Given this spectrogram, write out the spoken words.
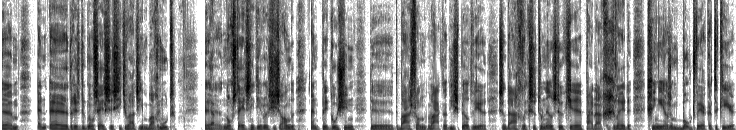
Um, en uh, er is natuurlijk nog steeds de situatie in Bakhmut. Uh, ja. Nog steeds niet in Russische handen. En Prigozhin, de, de baas van Wagner, die speelt weer zijn dagelijkse toneelstukje. Een paar dagen geleden ging hij als een bootwerker tekeer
